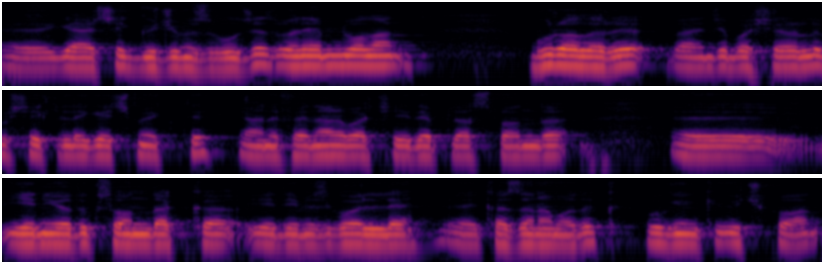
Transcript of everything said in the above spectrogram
E, gerçek gücümüzü bulacağız. Önemli olan buraları bence başarılı bir şekilde geçmekti. Yani Fenerbahçe'yi deplasmanda e, yeniyorduk. Son dakika yediğimiz golle e, kazanamadık. Bugünkü 3 puan.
